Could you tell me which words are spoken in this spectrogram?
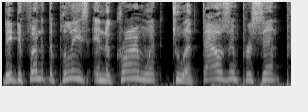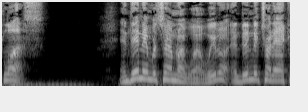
they defunded the police and the crime went to a thousand percent plus. And then they were saying like, well, we don't, and then they try to act,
